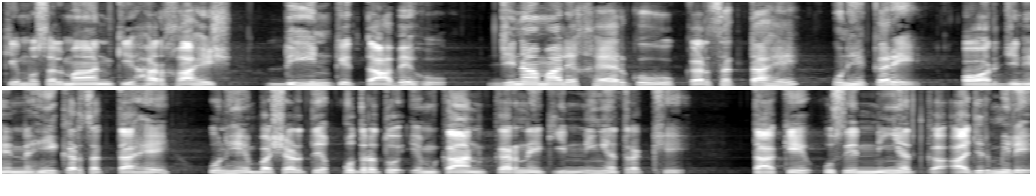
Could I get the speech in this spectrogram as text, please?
کہ مسلمان کی ہر خواہش دین کے تابع ہو۔ جن اعمال خیر کو وہ کر سکتا ہے، انہیں کرے۔ اور جنہیں نہیں کر سکتا ہے، انہیں بشرط قدرت و امکان کرنے کی نیت رکھے تاکہ اسے نیت کا اجر ملے۔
